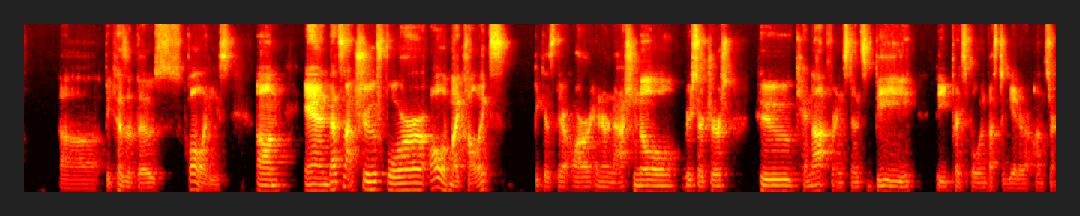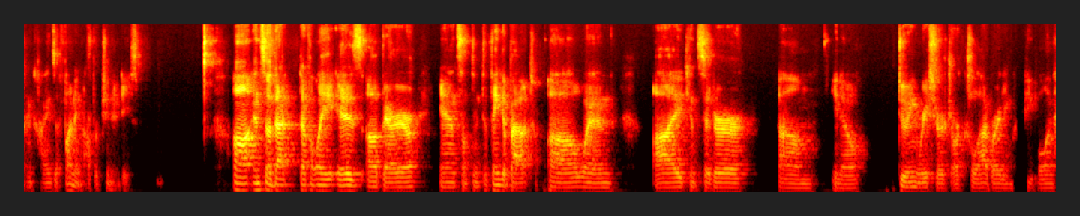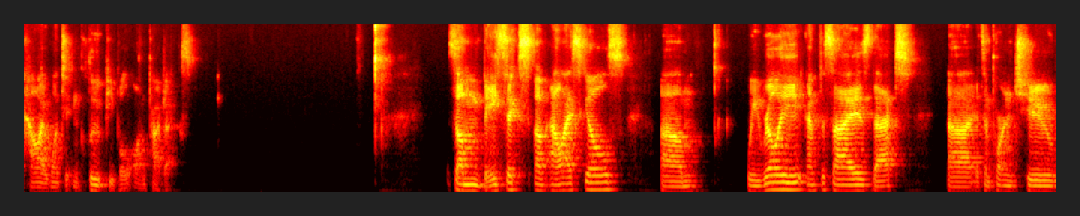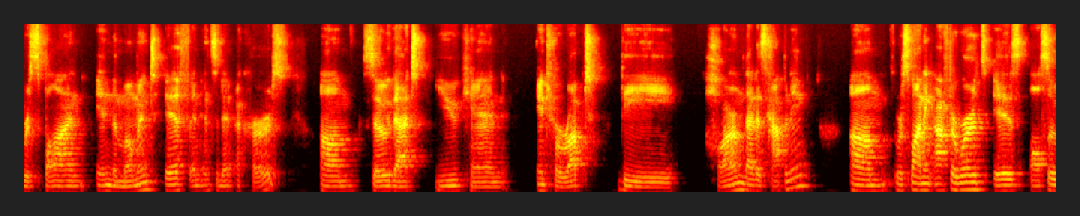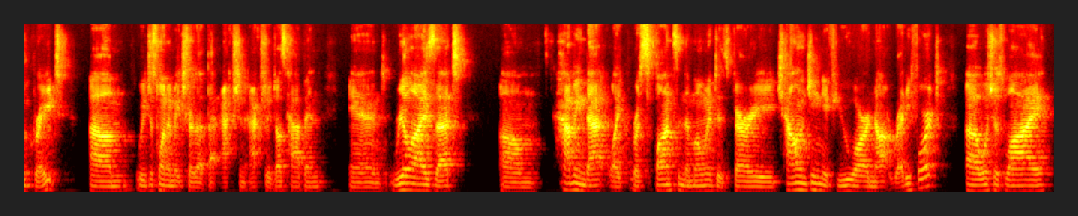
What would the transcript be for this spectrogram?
uh, because of those qualities. Um, and that's not true for all of my colleagues because there are international researchers who cannot, for instance, be the principal investigator on certain kinds of funding opportunities. Uh, and so that definitely is a barrier and something to think about uh, when I consider, um, you know, doing research or collaborating with people and how I want to include people on projects. Some basics of ally skills. Um, we really emphasize that uh, it's important to respond in the moment if an incident occurs um, so that you can interrupt the harm that is happening. Um, responding afterwards is also great. Um, we just want to make sure that that action actually does happen and realize that um, having that like response in the moment is very challenging if you are not ready for it, uh, which is why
